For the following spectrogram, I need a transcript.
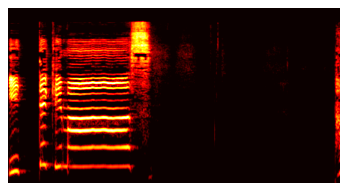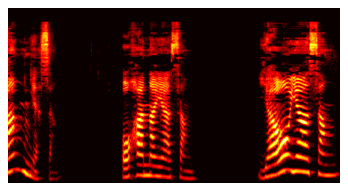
行ってきます。パン屋さん、お花屋さん、八百屋さん、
